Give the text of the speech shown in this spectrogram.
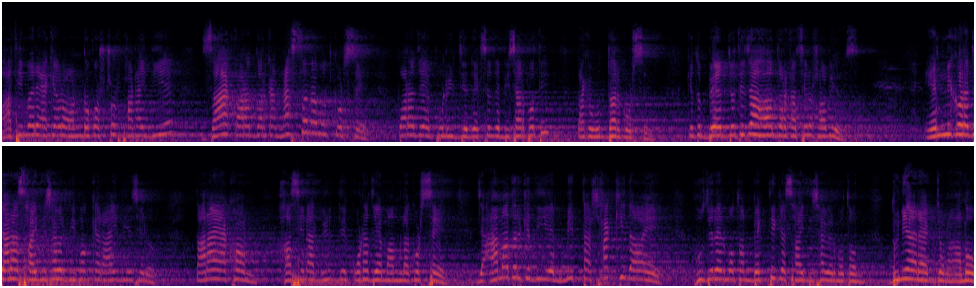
লাথি মেরে একেবারে অন্ডকষ্ট ফাটাই দিয়ে যা করার দরকার নাস্তানাবুদ করছে। পরে যে পুলিশ যে দেখছে যে বিচারপতি, তাকে উদ্ধার করছে। কিন্তু বেদজ্যোতি যা হওয়ার দরকার ছিল সবই হয়েছে। এমনি করে যারা সাইদি সাহেবের বিপক্ষে রায় দিয়েছিল, তারা এখন হাসিনার বিরুদ্ধে কোর্টে যে মামলা করছে যে আমাদেরকে দিয়ে মিথ্যা সাক্ষী দেওয়ায় হুজুরের মতন ব্যক্তিকে সাইদি সাহেবের মতন দুনিয়ার একজন আলো,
